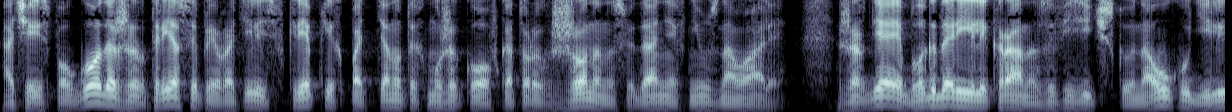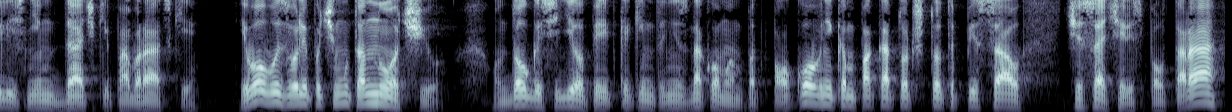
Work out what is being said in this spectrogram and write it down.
А через полгода жиртресы превратились в крепких, подтянутых мужиков, которых жены на свиданиях не узнавали. Жордяи благодарили Крана за физическую науку, делили с ним дачки по-братски. Его вызвали почему-то ночью. Он долго сидел перед каким-то незнакомым подполковником, пока тот что-то писал. Часа через полтора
